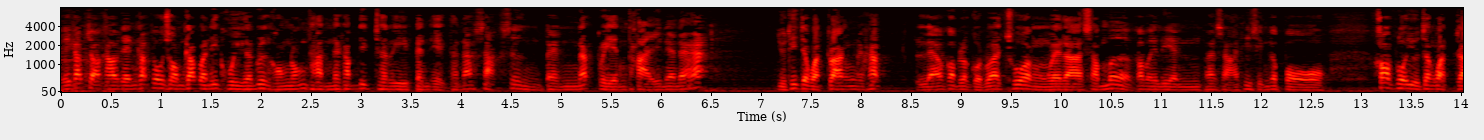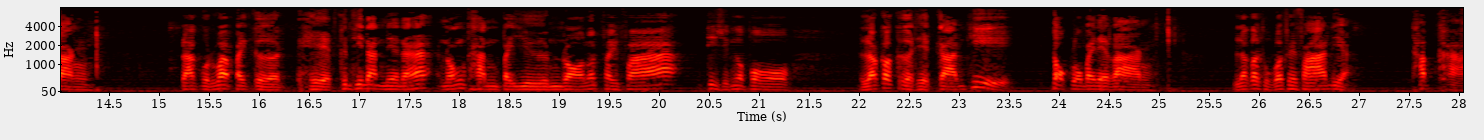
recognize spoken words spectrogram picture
วัสดีครับเจาะข่าวเด่นครับท่านผู้ชมครับวันนี้คุยกันเรื่องของน้องทันนะครับดิชรีเป็นเอกธนศักดิ์ซึ่งเป็นนักเรียนไทยเนี่ยนะฮะอยู่ที่จังหวัดตรังนะครับ แล้วก็ปรากฏว่าช่วงเวลาซัมเมอร์ก็ไปเรียนภาษาที่สิงคโปร์ครอบครัวอยู่จังหวัดตรัง ปรากฏว่าไปเกิดเหตุขึ้นที่นั่นเนี่ยนะฮะน้องทันไปยืนรอรถไฟฟ้าที่สิงคโปร์แล้วก็เกิดเหตุการณ์ที่ตกลงไปในราง แล้วก็ถูกรถไฟฟ้าเนี่ยทับขา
